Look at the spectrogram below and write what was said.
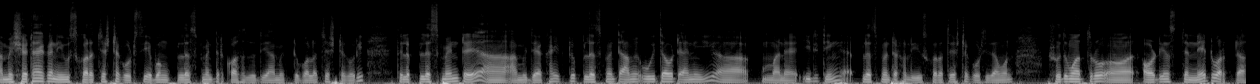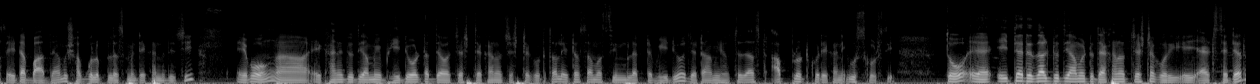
আমি সেটা এখানে ইউজ করার চেষ্টা করছি এবং প্লেসমেন্টের কথা যদি আমি একটু বলার চেষ্টা করি, তাহলে প্লেসমেন্টে আমি দেখাই একটু প্লেসমেন্টে আমি উইথাউট অ্যানি মানে এডিটিং প্লেসমেন্ট আসলে ইউজ করার চেষ্টা করছি। যেমন শুধুমাত্র অডিয়েন্স যে নেটওয়ার্কটা আছে, এটা বাদে আমি সবগুলো প্লেসমেন্ট এখানে দিচ্ছি এবং এখানে যদি আমি ভিডিওটা দেওয়ার চেষ্টা, দেখানোর চেষ্টা করি, তাহলে এটা হচ্ছে আমার সিম্পল একটা ভিডিও যেটা আমি হচ্ছে জাস্ট আপলোড করে এখানে ইউজ করছি। তো এইটা রেজাল্ট যদি আমি একটু দেখানোর চেষ্টা করি এই অ্যাডসেটের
